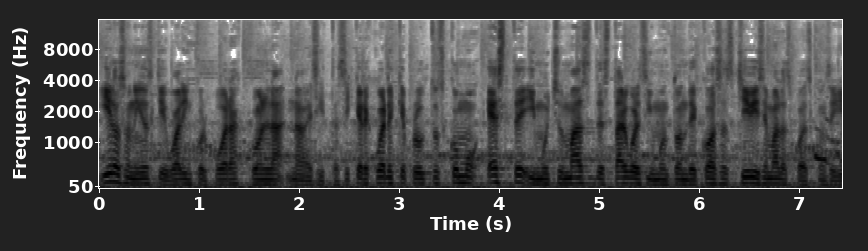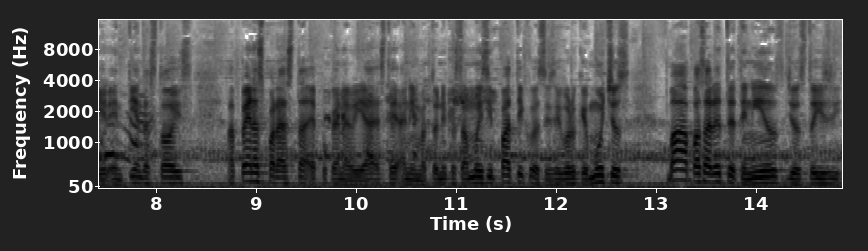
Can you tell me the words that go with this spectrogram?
y los sonidos que igual incorpora con la navecita. Así que recuerden que productos como este y muchos más de Star Wars y un montón de cosas chivísimas las puedes conseguir en tiendas Toys apenas para esta época de Navidad. Este animatónico está muy simpático, estoy seguro que muchos van a pasar entretenidos. Yo estoy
